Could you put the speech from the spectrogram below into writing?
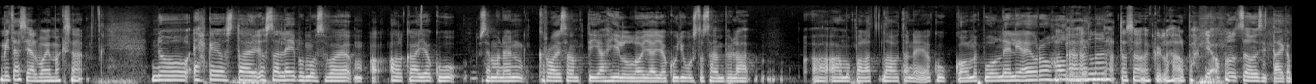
Mitä siellä voi maksaa? No ehkä jostain, jossain leipomossa voi alkaa joku semmoinen kroisantti ja hillo ja joku juustosämpylä aamupalat lautanen joku 3,5-4 euroa halvimmillaan. Äh, se on kyllä halpa. Joo, se on sitten aika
